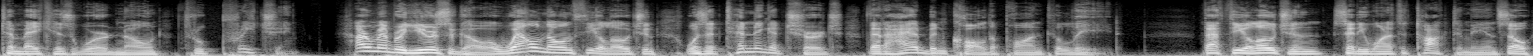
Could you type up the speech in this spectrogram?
to make His Word known through preaching. I remember years ago, a well known theologian was attending a church that I had been called upon to lead. That theologian said he wanted to talk to me, and so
